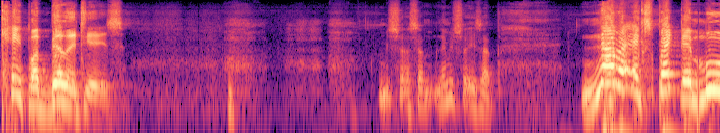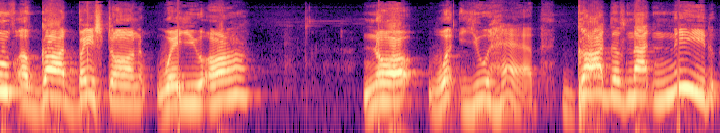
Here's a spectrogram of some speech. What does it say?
capabilities. Let me show you something. Let me show you something. Never expect a move of God based on where you are nor what you have. God does not need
